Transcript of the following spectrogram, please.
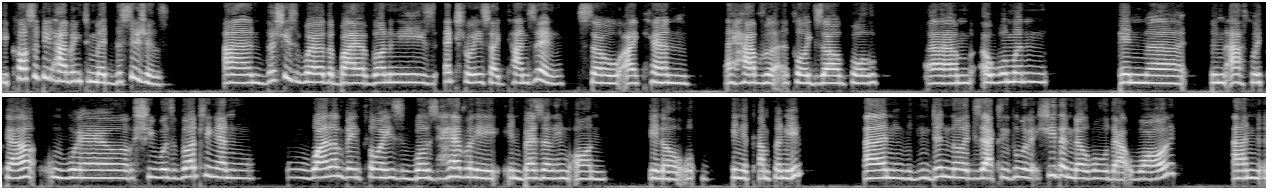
You're constantly having to make decisions. And this is where the Bio-Orgonomy's extra insight comes in. So I can, I have, uh, for example, um, a woman in uh, in Africa where she was working and one of the employees was heavily embezzling on, you know, in the company, and didn't know exactly who. She didn't know who that was, and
